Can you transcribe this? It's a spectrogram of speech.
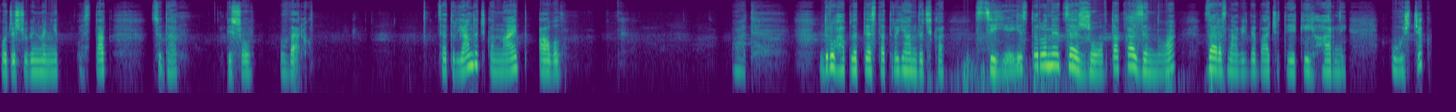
Хочу, щоб він мені ось так сюди пішов вверх. Це трояндочка Night Owl. От. Друга плетиста трояндочка з цієї сторони це жовта казино. Зараз навіть ви бачите, який гарний кущик.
